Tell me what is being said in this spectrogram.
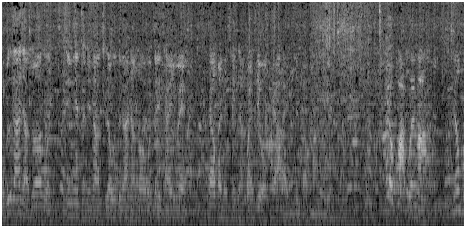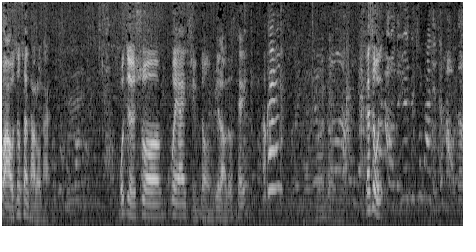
我不是跟他讲说我今天整天都要吃肉，我只跟他讲说我这一餐因为挑粉的行程关系，我可以要来吃小法一点。他有法规吗？没有法，我是用蒜塔罗牌。我只能说为爱行动，月老都 say OK。但是我好的，因为这出发点是好的。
